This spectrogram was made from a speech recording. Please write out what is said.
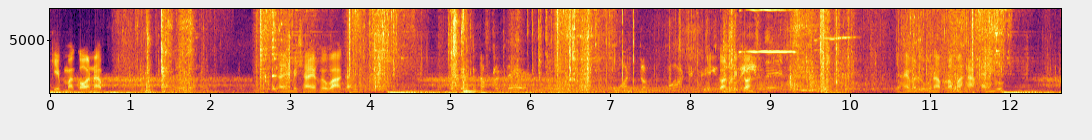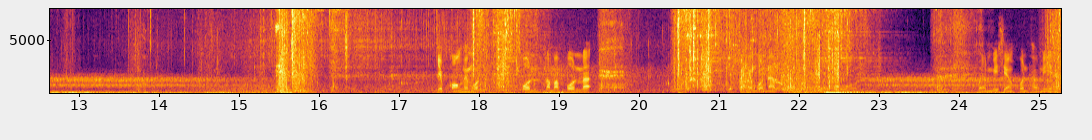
เก็บมาก่อนนะครับ ใช้ไม่ใช้ค่อยว่ากัน ปิดก่อนปิดก่อน อย่าให้มันรู้นะครับ เรามาหาของอยู่เก็บของให้หมดป้นเรามาป้นแล้ว เก็บไปให้หมดนะเหมือนมีเสียงคนแถวนี้นะ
